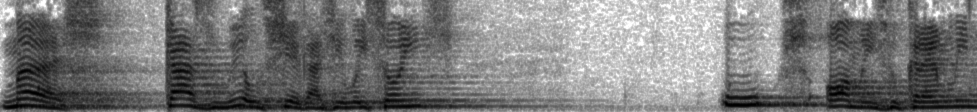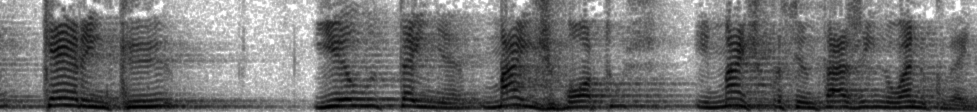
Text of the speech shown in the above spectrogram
mas caso ele chegue às eleições, os homens do Kremlin querem que ele tenha mais votos e mais percentagem no ano que vem.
